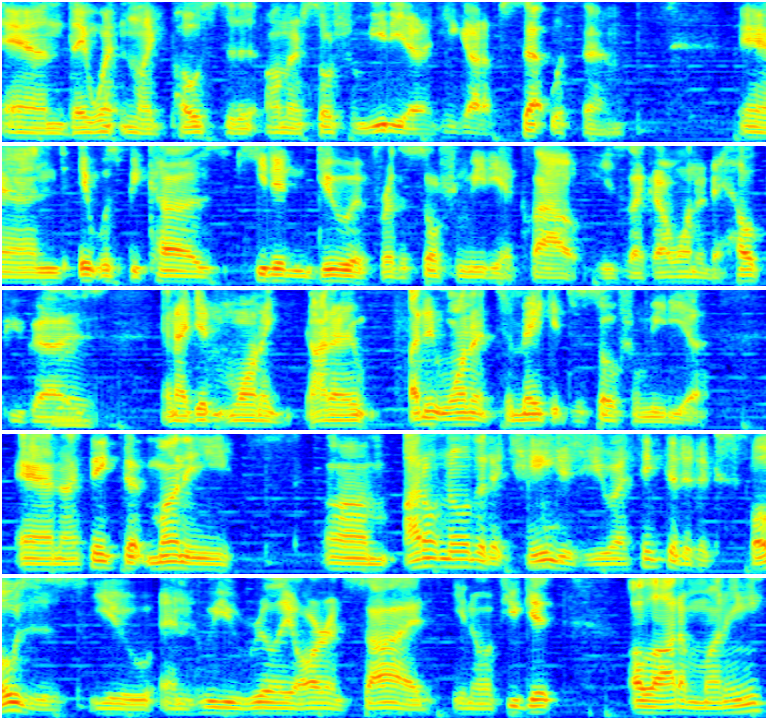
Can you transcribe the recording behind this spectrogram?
and they went and like posted it on their social media and he got upset with them. And it was because he didn't do it for the social media clout. He's like i wanted to help you guys and i didn't want to i didn't i didn't want it to make it to social media and i think that money um, i don't know that it changes you. I think that it exposes you and who you really are inside. You know if you get a lot of money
